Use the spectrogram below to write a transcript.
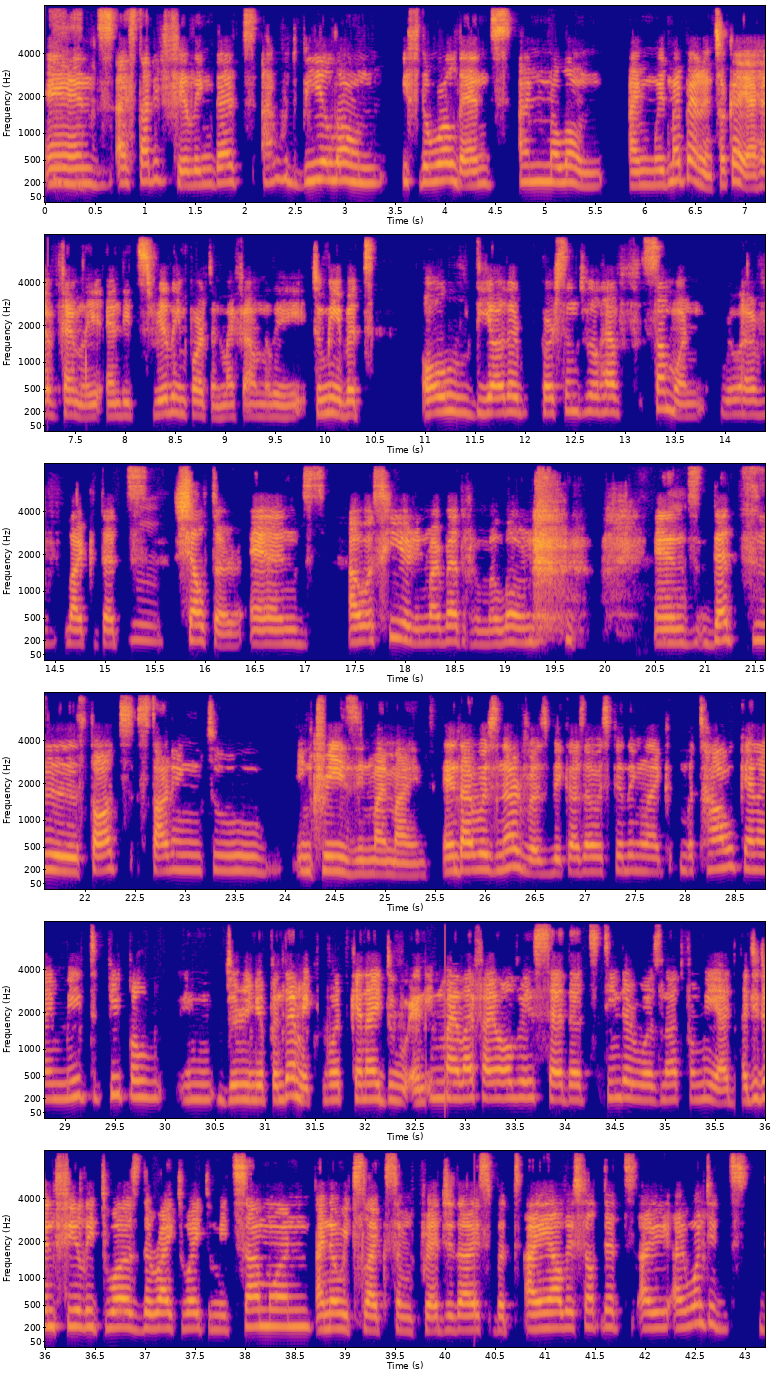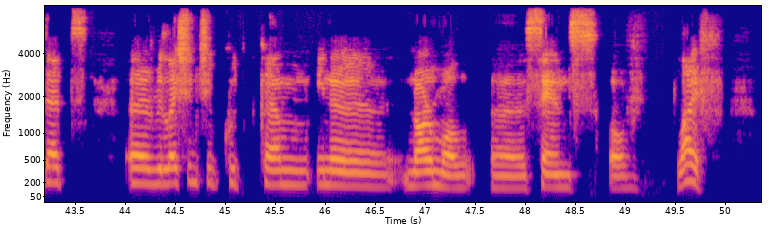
And mm. I started feeling that I would be alone. If the world ends, I'm alone. I'm with my parents. Okay, I have family, and it's really important, my family to me. But all the other persons will have someone will have like that mm. shelter and i was here in my bedroom alone and that uh, thought starting to increase in my mind. And i was nervous because i was feeling like but how can i meet people in during a pandemic? What can i do? And in my life i always said that tinder was not for me. I, I didn't feel it was the right way to meet someone. I know it's like some prejudice but i always felt that i i wanted that a uh, relationship could come in a normal uh, sense of life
